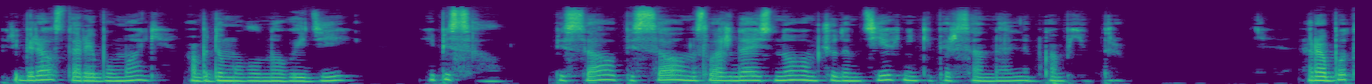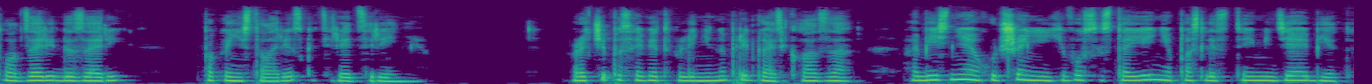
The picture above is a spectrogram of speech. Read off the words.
Перебирал старые бумаги, обдумывал новые идеи и писал. Писал, писал, наслаждаясь новым чудом техники персональным компьютером. Работал от зари до зари, пока не стал резко терять зрение. Врачи посоветовали не напрягать глаза, объясняя ухудшение его состояния последствиями диабета.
